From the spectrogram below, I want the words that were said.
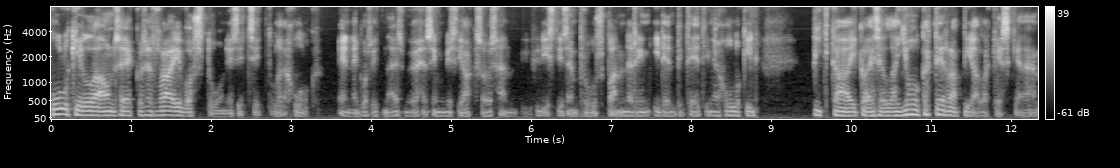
Hulkilla on se, kun se raivostuu, niin sitten sit tulee Hulk. Ennen kuin sitten näissä myöhäisimmissä jaksoissa hän yhdisti sen Bruce Bannerin identiteetin ja Hulkin pitkäaikaisella joukaterapialla keskenään.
